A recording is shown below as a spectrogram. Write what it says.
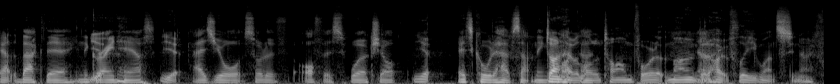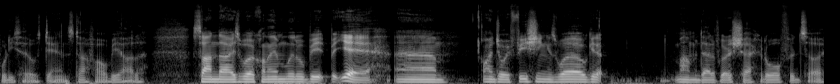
out the back there in the Yeah. greenhouse Yeah, as your sort of office workshop. Yep. It's cool to have something. Don't like have a that. lot of time for it at the moment, No. but hopefully once you know footy settles down and stuff, I'll be able to Sundays work on them a little bit. But yeah, um, I enjoy fishing as well. Get it, mum and dad have got a shack at Orford, so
